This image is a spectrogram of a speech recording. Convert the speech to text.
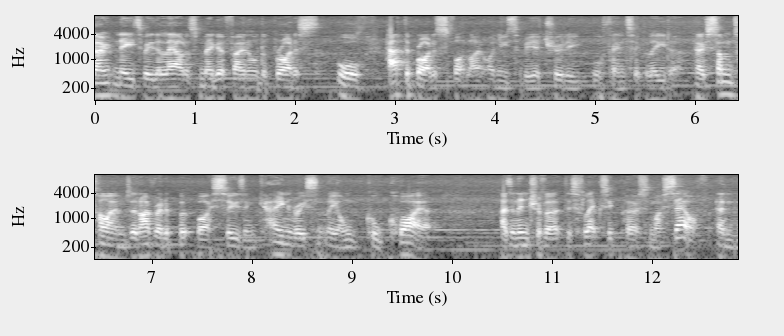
you don't need to be the loudest megaphone or the brightest, or have the brightest spotlight on you to be a truly authentic leader. You know, sometimes, and I've read a book by Susan Cain recently on called Quiet, as an introvert dyslexic person myself, and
